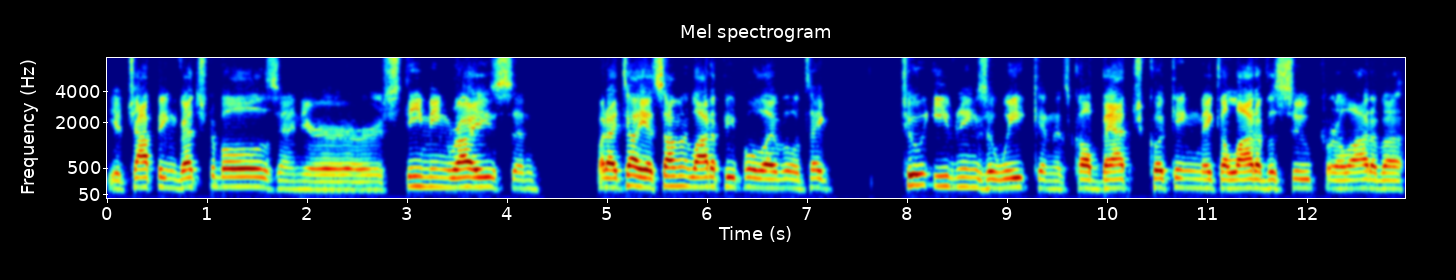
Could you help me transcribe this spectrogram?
you're chopping vegetables and you're steaming rice and but I tell you, some a lot of people will take two evenings a week, and it's called batch cooking. Make a lot of a soup or a lot of a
